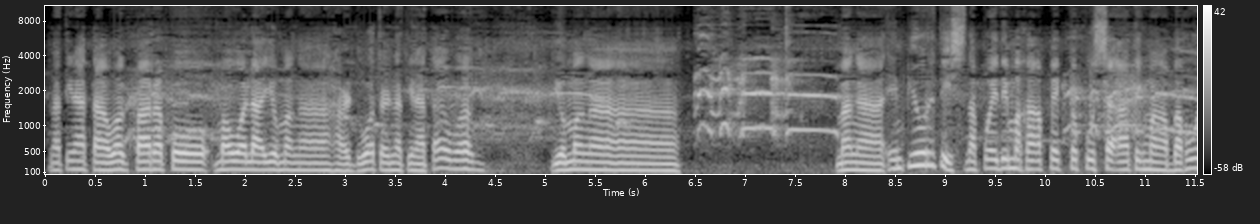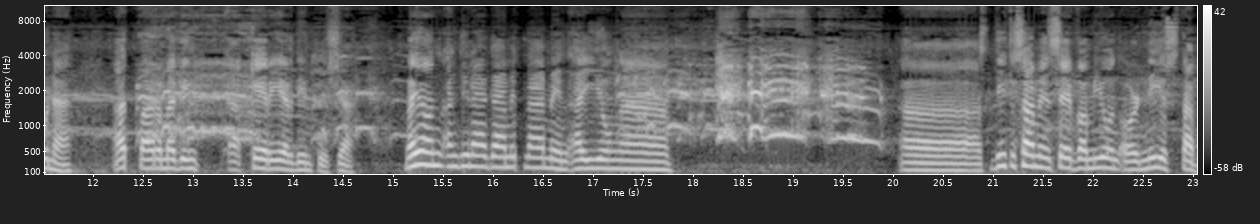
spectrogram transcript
na tinatawag para po mawala yung mga hard water na tinatawag, yung mga mga impurities na pwede makaapekto po sa ating mga bakuna at para maging ah, carrier din po siya. Ngayon, ang ginagamit namin ay yung ah, ah, dito sa amin Sevamune or Neostab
